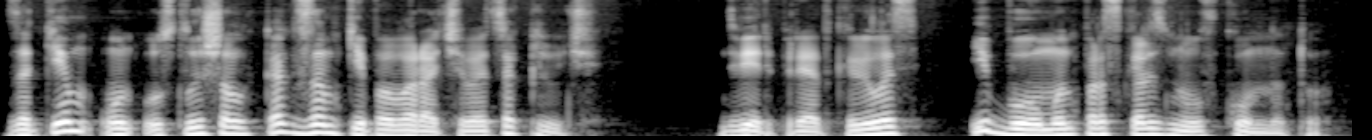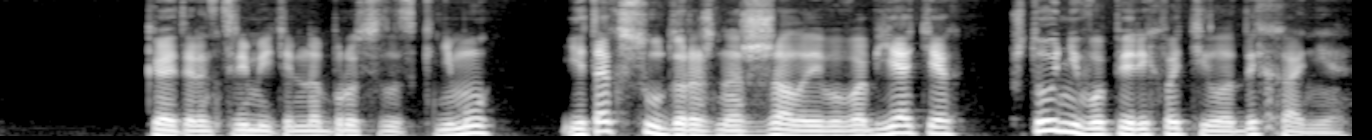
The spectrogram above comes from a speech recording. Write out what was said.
затем он услышал, как в замке поворачивается ключ. Дверь приоткрылась, и Боуман проскользнул в комнату. Кэтрин стремительно бросилась к нему и так судорожно сжала его в объятиях, что у него перехватило дыхание.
